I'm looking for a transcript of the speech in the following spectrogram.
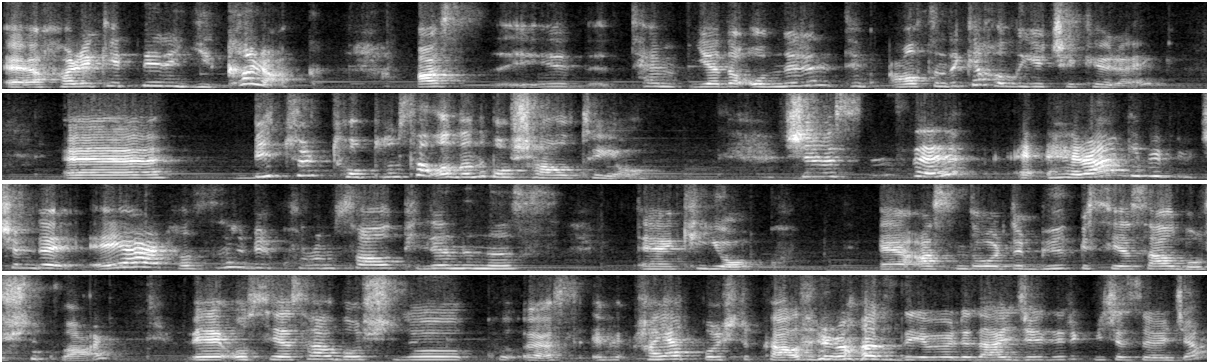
e, hareketleri yıkarak as, e, tem, ya da onların tem, altındaki halıyı çekerek e, bir tür toplumsal alanı boşaltıyor. Şimdi siz de herhangi bir biçimde eğer hazır bir kurumsal planınız e, ki yok, e, aslında orada büyük bir siyasal boşluk var ve o siyasal boşluğu e, hayat boşluk kaldırmaz diye böyle daha jenerik bir şey söyleyeceğim.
